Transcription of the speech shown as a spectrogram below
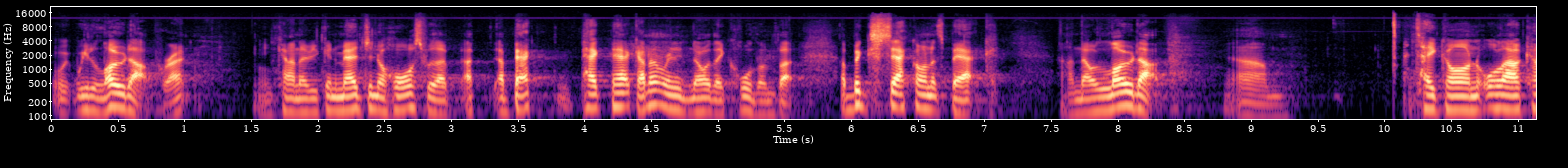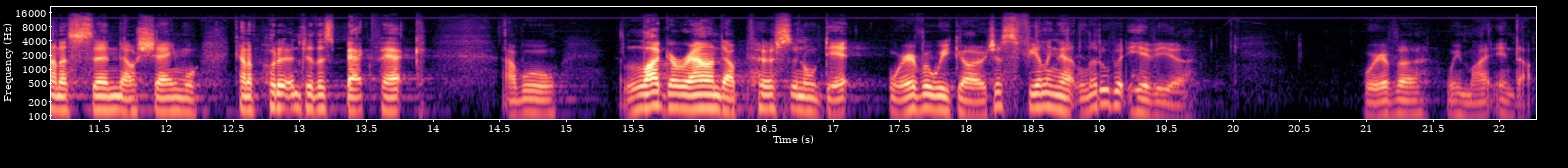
we, we load up, right? You, kind of, you can imagine a horse with a, a, a backpack. I don't really know what they call them, but a big sack on its back. And they'll load up um, take on all our kind of sin, our shame. We'll kind of put it into this backpack. Uh, we'll lug around our personal debt wherever we go, just feeling that little bit heavier wherever we might end up.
